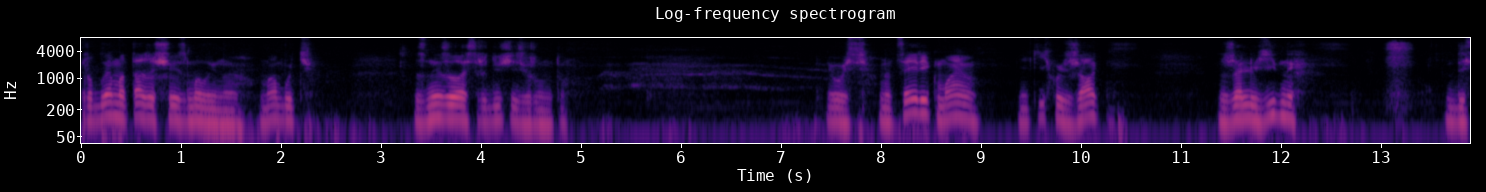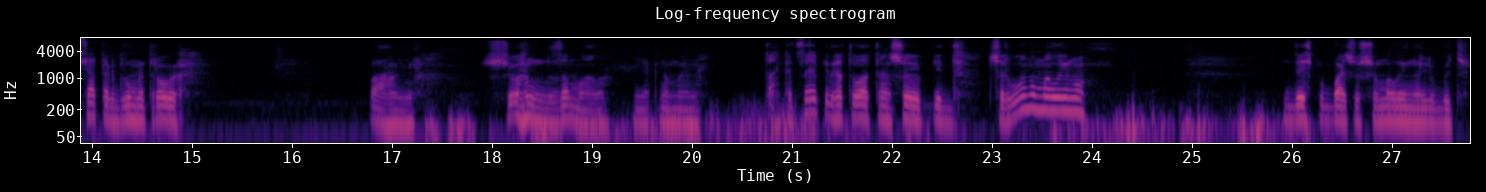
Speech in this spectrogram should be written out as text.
проблема та же, що і з малиною. Мабуть, знизилась родючість ґрунту. І ось на цей рік маю якихось жаль, жалюгідних десяток двометрових пагонів. Що замало, як на мене. Так, а це я підготував траншею під червону малину. Десь побачу, що малина любить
